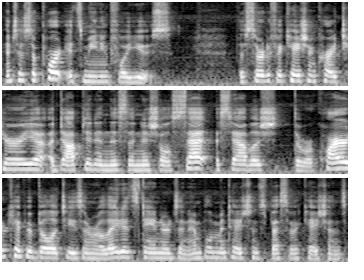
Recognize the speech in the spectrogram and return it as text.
and to support its meaningful use. The certification criteria adopted in this initial set establish the required capabilities and related standards and implementation specifications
